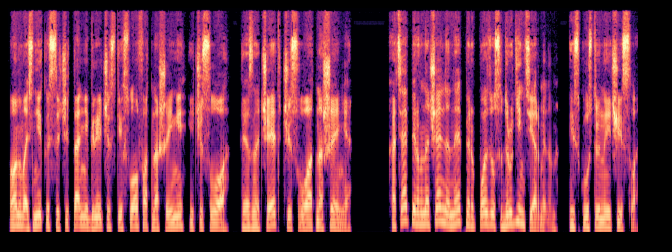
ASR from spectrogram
Он возник из сочетания греческих слов «отношение» и «число» и означает «число отношения». Хотя первоначально Неппер пользовался другим термином – искусственные числа.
